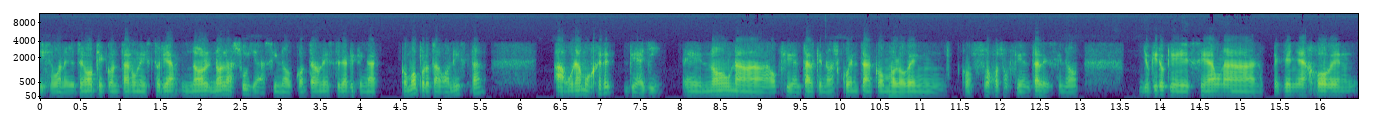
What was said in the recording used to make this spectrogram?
dije, bueno, yo tengo que contar una historia, no, no la suya, sino contar una historia que tenga como protagonista a una mujer de allí, eh, no una occidental que nos cuenta cómo lo ven con sus ojos occidentales, sino yo quiero que sea una pequeña joven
